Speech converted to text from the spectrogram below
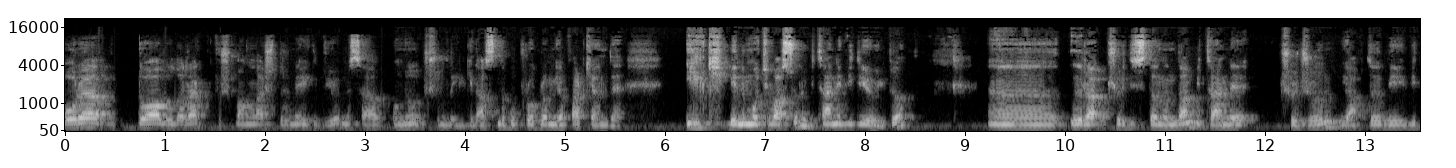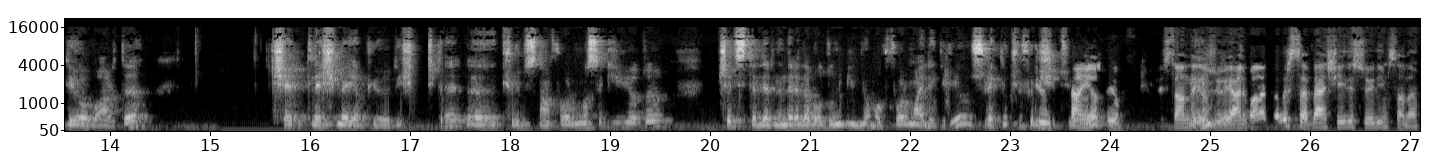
Ora doğal olarak düşmanlaştırmaya gidiyor. Mesela bunu şununla ilgili aslında bu programı yaparken de ilk benim motivasyonum bir tane videoydu. Ee, Irak Kürdistan'ından bir tane çocuğun yaptığı bir video vardı. Chatleşme yapıyordu işte. Ee, Kürdistan forması giyiyordu. Chat sitelerinde nereler olduğunu bilmiyorum ama formayla giriyor. Sürekli küfür Kürdistan işitiyordu. yazıyor. Kürdistan da yazıyor. Yani bana kalırsa ben şeyi de söyleyeyim sana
